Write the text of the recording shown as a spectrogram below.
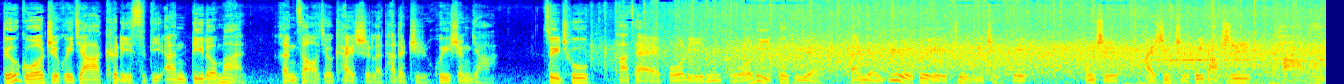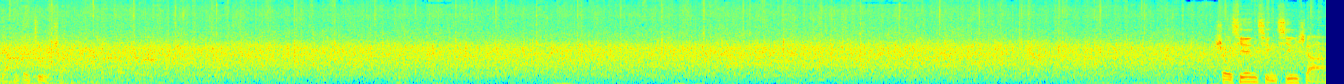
德国指挥家克里斯蒂安·蒂勒曼。很早就开始了他的指挥生涯。最初，他在柏林国立歌剧院担任乐队助理指挥，同时还是指挥大师卡拉扬的助手。首先，请欣赏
